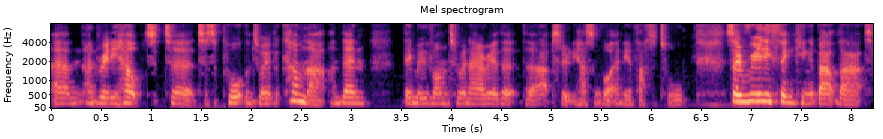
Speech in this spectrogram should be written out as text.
um, and really helped to, to support them to overcome that and then they move on to an area that, that absolutely hasn't got any of that at all. So really thinking about that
